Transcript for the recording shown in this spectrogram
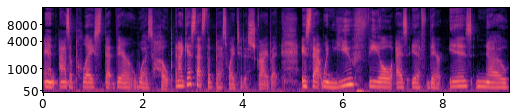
and as a place that there was hope. And I guess that's the best way to describe it is that when you feel as if there is no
